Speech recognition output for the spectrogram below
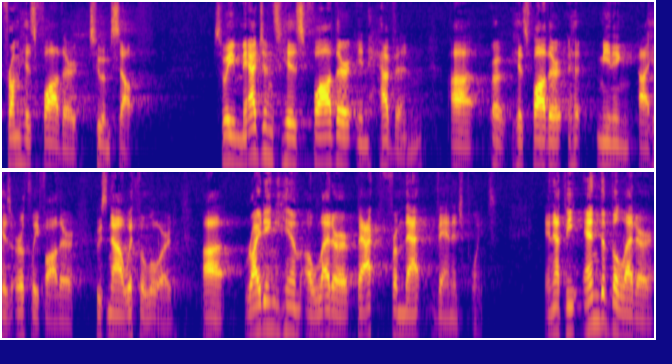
from his father to himself. So he imagines his father in heaven, uh, his father, meaning uh, his earthly father, who's now with the Lord, uh, writing him a letter back from that vantage point. And at the end of the letter,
